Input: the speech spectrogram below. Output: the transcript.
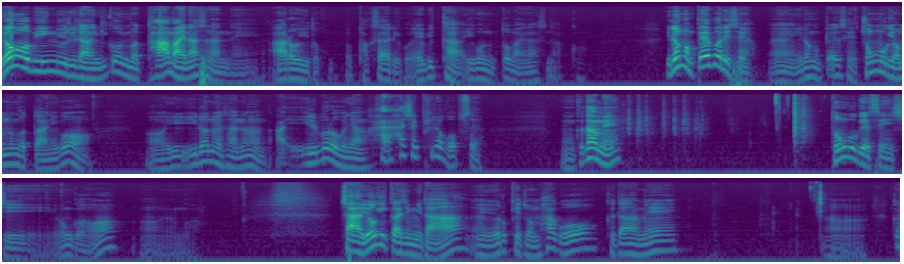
영업 이익률이랑 이거 뭐 다 마이너스 났네. ROE도 박살이고, 에비타, 이건 또 마이너스 났고. 이런 건 빼버리세요. 예, 이런 건 빼세요. 종목이 없는 것도 아니고 어, 이, 런 회사는 아, 일부러 그냥 하, 실 필요가 없어요. 예, 그 다음에 동국 SNC 이런 거, 어, 이런 거. 자 여기까지입니다. 이렇게 예, 좀 하고 그 다음에 어, 그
